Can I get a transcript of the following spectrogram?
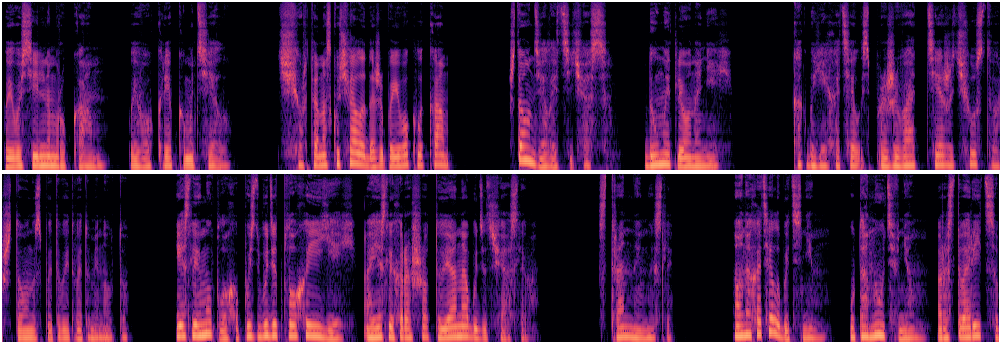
по его сильным рукам, по его крепкому телу. Чёрт, она скучала даже по его клыкам. Что он делает сейчас? Думает ли он о ней? Как бы ей хотелось проживать те же чувства, что он испытывает в эту минуту. Если ему плохо, пусть будет плохо и ей, а если хорошо, то и она будет счастлива. Странные мысли. Но она хотела быть с ним, утонуть в нем, раствориться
